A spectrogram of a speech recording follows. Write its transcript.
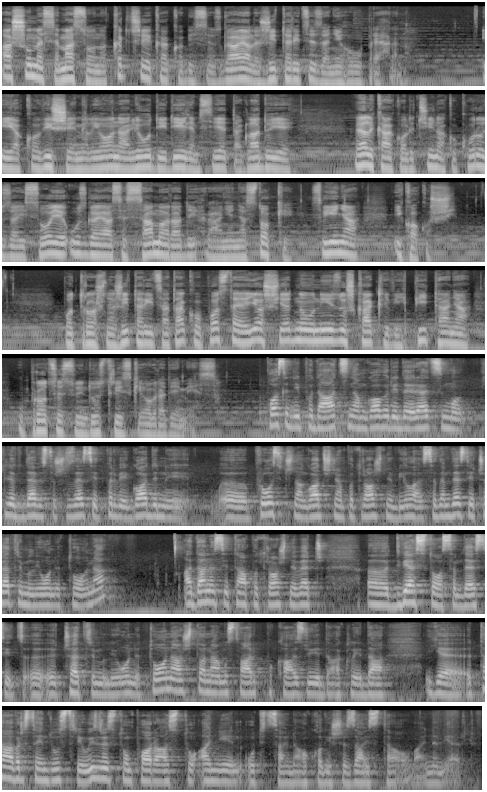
a šume se masovno krče kako bi se uzgajale žitarice za njihovu prehranu. Iako više miliona ljudi diljem svijeta gladuje, Velika količina kukuruza i soje uzgaja se samo radi hranjenja stoke, svinja i kokoši. Potrošnja žitarica tako postaje još jedno u nizu škakljivih pitanja u procesu industrijske obrade mesa. Posljednji podaci nam govori da je recimo 1961. godine e, prosječna godišnja potrošnja bila 74 milijone tona, a danas je ta potrošnja već e, 284 milijone tona, što nam u stvari pokazuje dakle, da je ta vrsta industrije u izrazitom porastu, a njen uticaj na okoliše zaista ovaj, nemjerljiv.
